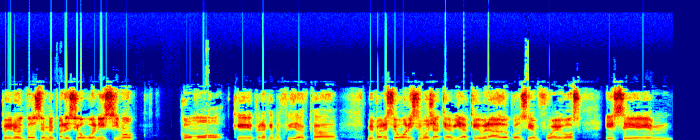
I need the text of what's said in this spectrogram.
pero entonces me pareció buenísimo como que, espera que me fui de acá, me pareció buenísimo, ya que había quebrado con Cienfuegos ese,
